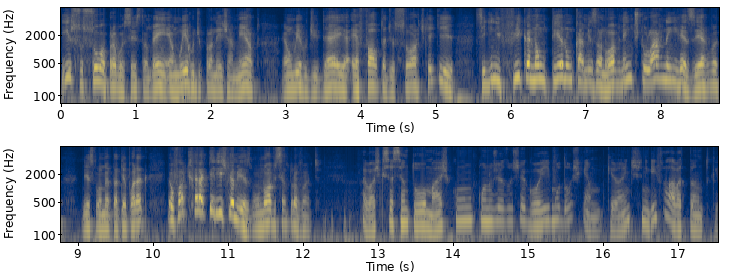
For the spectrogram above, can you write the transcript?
Isso soa para vocês também? É um erro de planejamento? É um erro de ideia? É falta de sorte? O que, que significa não ter um camisa 9, nem titular, nem reserva nesse momento da temporada? Eu falo de característica mesmo, um 9 centroavante. Eu acho que se acentuou mais com, quando Jesus chegou e mudou o esquema. Porque antes ninguém falava tanto que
